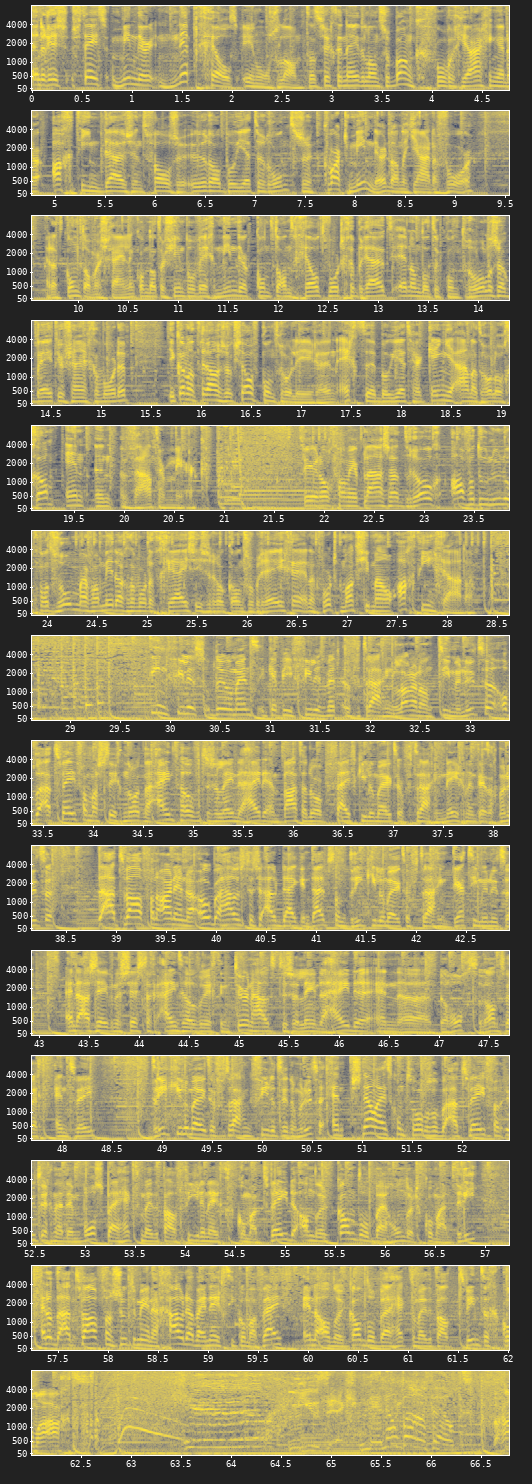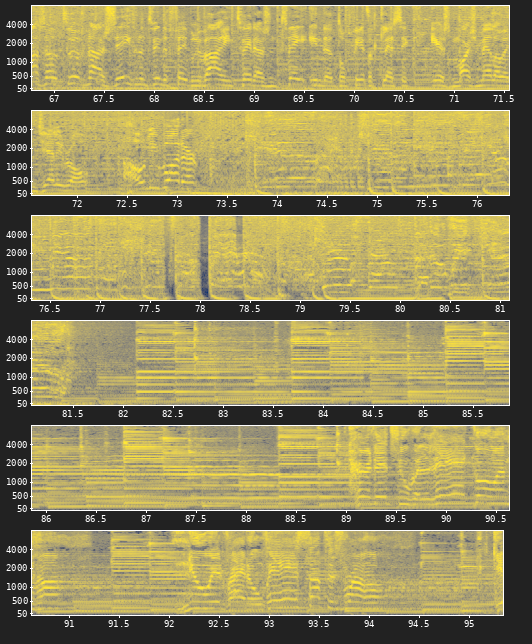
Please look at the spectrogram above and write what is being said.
En er is steeds minder nepgeld in ons land, dat zegt de Nederlandse Bank. Vorig jaar gingen er 18.000 valse eurobiljetten rond. Dat is een kwart minder dan het jaar daarvoor. Dat komt dan waarschijnlijk omdat er simpelweg minder contant geld wordt gebruikt... en omdat de controles ook beter zijn geworden. Je kan het trouwens ook zelf controleren. Een echt biljet herken je aan het hologram en een watermerk. Weer nog van Weerplaza. Droog, af en toe nu nog wat zon, maar vanmiddag dan wordt het grijs, is er ook kans op regen. En het wordt maximaal 18 graden. 10 files op dit moment. Ik heb hier files met een vertraging langer dan 10 minuten. Op de A2 van Maastricht-Noord naar Eindhoven... tussen Leende Heide en Batadorp 5 kilometer, vertraging 39 minuten. De A12 van Arnhem naar Oberhaus tussen Ouddijk en Duitsland... 3 kilometer, vertraging 13 minuten. En de A67 Eindhoven richting Turnhout... tussen Leende Heide en uh, de Hocht, Randweg N2. 3 kilometer, vertraging 24 minuten. En snelheidscontroles op de A2 van Utrecht naar Den Bosch... bij hectometerpaal 94,2. De andere kant op bij 100,3. En op de A12 van Zoetermeer naar Gouda bij 19,5. En de andere kant op bij hectometerpaal 20,8. Music. Menno Barreveld. We gaan zo terug naar 27 februari 2002 in de Top 40 Classic. Eerst Marshmallow en Jelly Roll. Holy Water.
